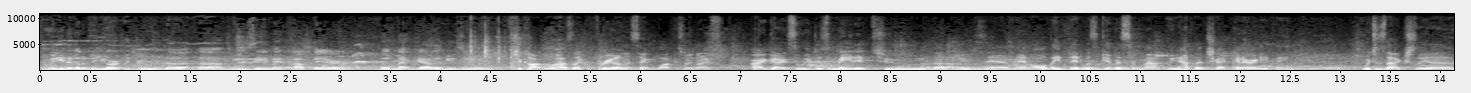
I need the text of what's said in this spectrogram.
We need to go to New York and do the uh, museum out there, the Met Gala Museum. Chicago has like three on the same block. It's really nice. All right, guys. So we just made it to the museum, and all they did was give us a map. We didn't have to check in or anything, which is actually uh,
